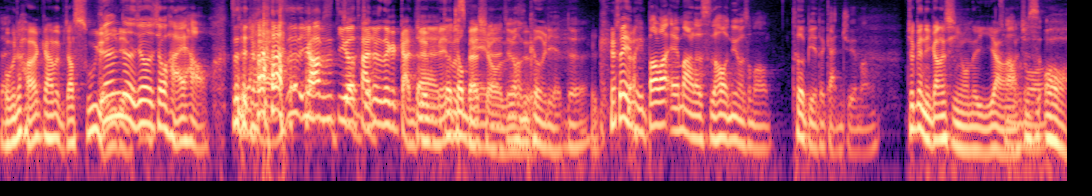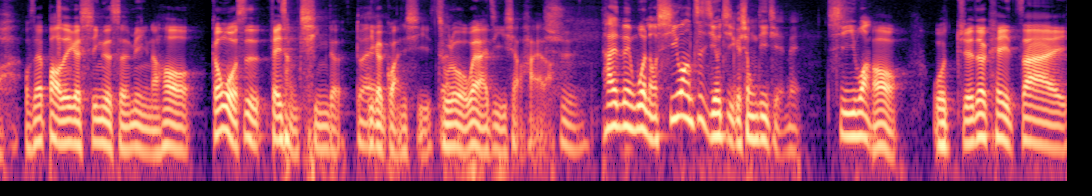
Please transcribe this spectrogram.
我们就好像跟他们比较疏远一真，的就就还好，真的就还好，就是因为他们是第二胎，就就是那个感觉，没那么就就没 special，就很可怜的。所以你抱到 Emma 的时候，你有什么特别的感觉吗？就跟你刚刚形容的一样啊，就是哦，我在抱着一个新的生命，然后跟我是非常亲的对。一个关系，除了我未来自己小孩啦。是他这边问哦，希望自己有几个兄弟姐妹？希望哦，我觉得可以再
